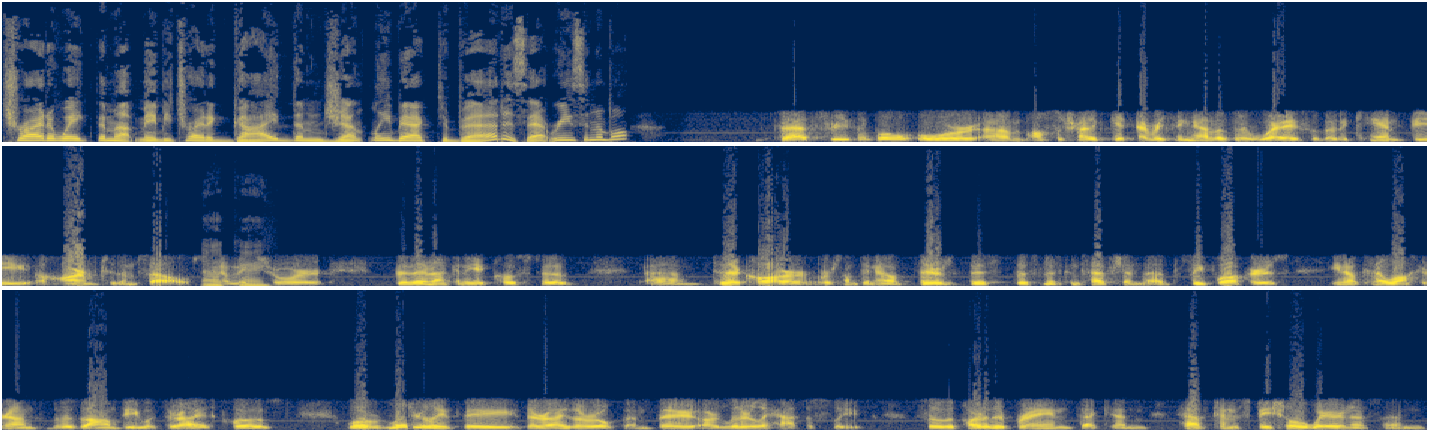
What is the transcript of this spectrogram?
try to wake them up. Maybe try to guide them gently back to bed. Is that reasonable? That's reasonable, or um, also try to get everything out of their way so that it can't be a harm to themselves. You know, Okay. make sure that they're not going to get close to um, to their car or something else. There's this this misconception that sleepwalkers, you know, kind of walk around with a zombie with their eyes closed. Well, literally, they their eyes are open. They are literally half asleep. So the part of their brain that can have kind of spatial awareness and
